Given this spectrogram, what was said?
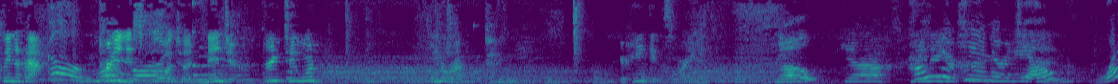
Clean the half. Turning this girl into a ninja. Three, two, one. One more time. Your hand gets sore. No. Yeah. Honey, you're hurting your hand. What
